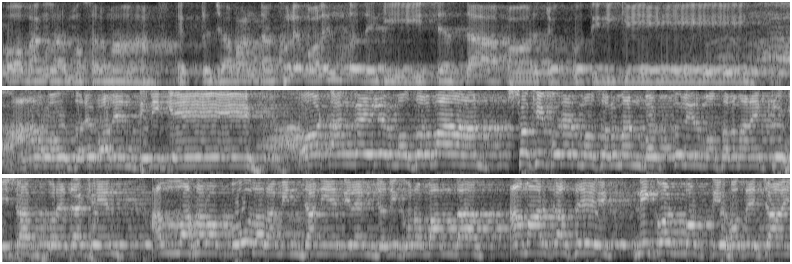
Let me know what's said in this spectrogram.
ও বাংলার মুসলমান, একটু জবানটা খুলে বলেন তো দেখি সেজদা পাওয়ার যোগ্য তিনি কে? আরও বলেন তিনি কে? ও সখীপুরের মুসলমান, বটতলির মুসলমান একটু হিসাব করে দেখেন। আল্লাহ রব্বুল আলামিন জানিয়ে দিলেন, যদি কোনো বান্দা আমার কাছে নিকটবর্তী হতে চায়,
